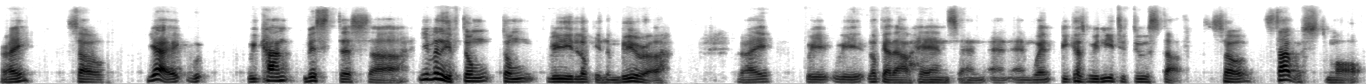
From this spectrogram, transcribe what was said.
right? So yeah, we, we can't miss this. Uh, even if don't don't really look in the mirror, right? We, we look at our hands and, and, and when, because we need to do stuff. So start with small,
